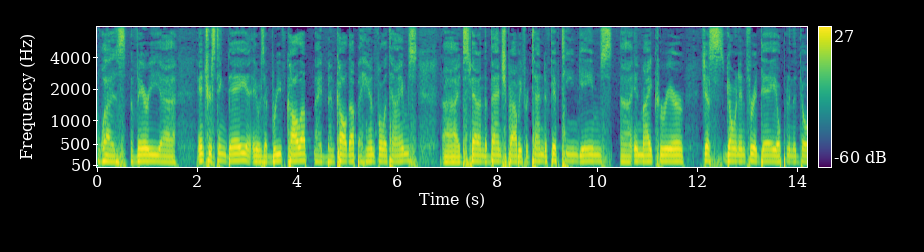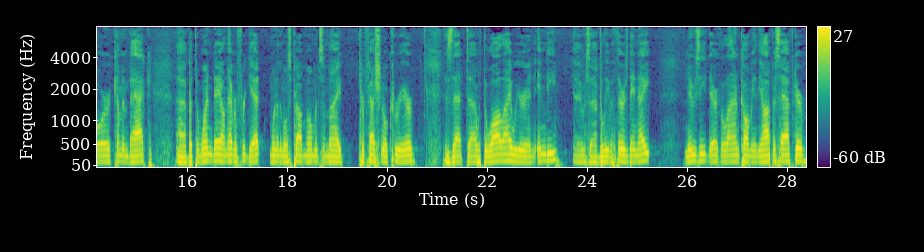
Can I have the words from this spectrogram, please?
was a very uh, interesting day. It was a brief call up. I had been called up a handful of times. Uh, I'd sat on the bench probably for 10 to 15 games uh, in my career, just going in for a day, opening the door, coming back. Uh, but the one day I'll never forget, one of the most proud moments of my professional career, is that uh, with the walleye, we were in Indy. It was, I believe, a Thursday night. Newsy, Derek Lalonde called me in the office after.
